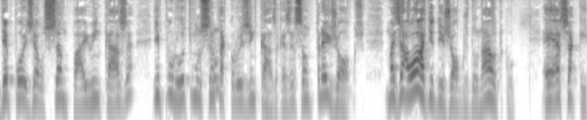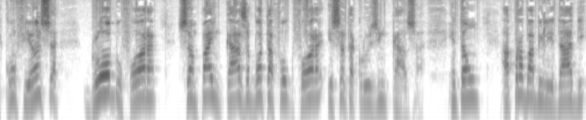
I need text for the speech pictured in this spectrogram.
depois é o Sampaio em casa e por último o Santa Cruz em casa. Quer dizer, são três jogos. Mas a ordem de jogos do Náutico é essa aqui: Confiança, Globo fora, Sampaio em casa, Botafogo fora e Santa Cruz em casa. Então, a probabilidade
